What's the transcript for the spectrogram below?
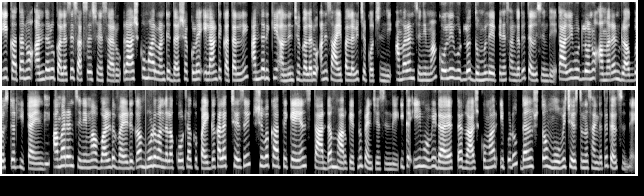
ఈ కథను అందరూ కలిసి సక్సెస్ చేశారు. రాజ్ కుమార్ వంటి దర్శకులే ఇలాంటి కథల్ని అందరికీ అందించగలరు అని సాయి పల్లవి చెప్పొచ్చింది అమరన్ సినిమా కోలీవుడ్లో దుమ్ము లేపిన సంగతి తెలిసిందే. టాలీవుడ్ లోను అమరన్ బ్లాక్ బస్టర్ హిట్ అయింది. అమరన్ సినిమా వరల్డ్ వైడ్ ఏడుగా మూడు వందల కోట్లకు పైగా కలెక్ట్ చేసి శివకార్తికేయన్ స్టార్డమ్ మార్కెట్ను పెంచేసింది. ఇక ఈ మూవీ డైరెక్టర్ రాజ్ కుమార్ ఇప్పుడు ధనుష్తో మూవీ చేస్తున్న సంగతి తెలిసిందే.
